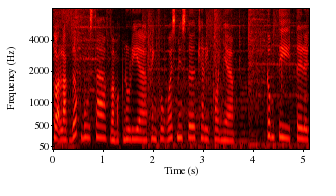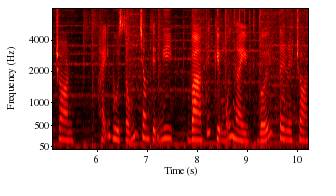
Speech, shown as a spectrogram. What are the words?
tọa lạc góc Busa và Magnolia, thành phố Westminster, California. Công ty Teletron, hãy vui sống trong tiện nghi và tiết kiệm mỗi ngày với Teletron.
